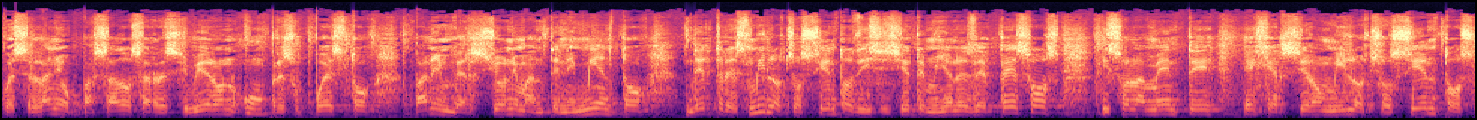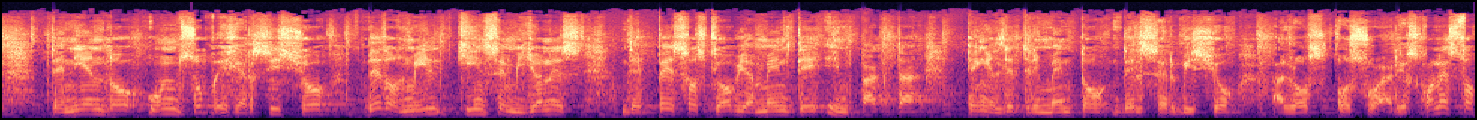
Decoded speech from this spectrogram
pues el año pasado se recibieron un presupuesto para inversión y mantenimiento de 3.817 millones de pesos y solamente ejercieron 1.800, teniendo un subejercicio de 2.015 millones de pesos que obviamente impacta en el detrimento del servicio a los usuarios. Con esto,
